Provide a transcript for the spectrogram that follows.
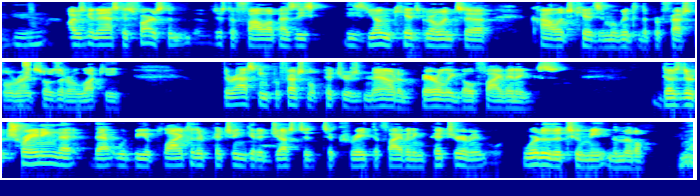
I was going to ask, as far as the, just to follow up, as these these young kids grow into college kids and move into the professional ranks, those that are lucky, they're asking professional pitchers now to barely go five innings does their training that that would be applied to their pitching get adjusted to create the five inning pitcher? I mean, where do the two meet in the middle?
